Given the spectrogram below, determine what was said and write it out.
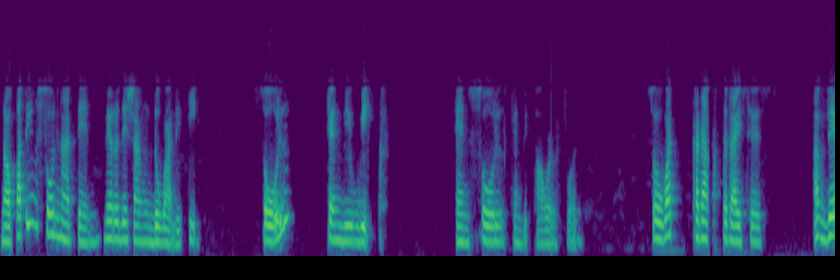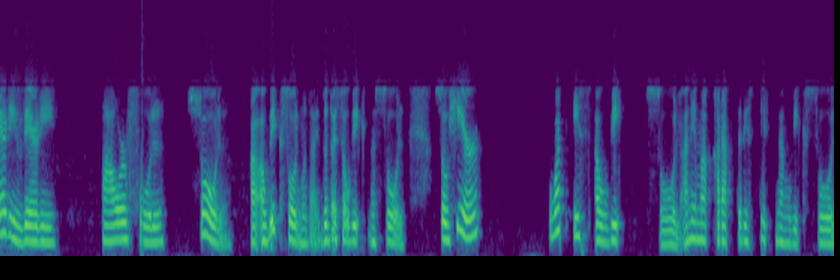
now pati yung soul natin meron din siyang duality soul can be weak and soul can be powerful so what characterizes a very very powerful soul a weak soul tayo. Doon tayo sa weak na soul. So here, what is a weak soul? Ano yung mga characteristic ng weak soul?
